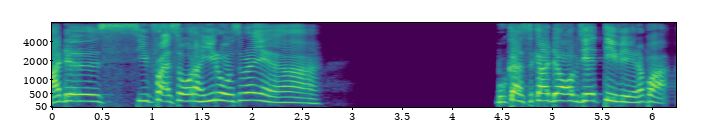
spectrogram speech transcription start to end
ada sifat seorang hero sebenarnya. Ha. Bukan sekadar objektif je nampak.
